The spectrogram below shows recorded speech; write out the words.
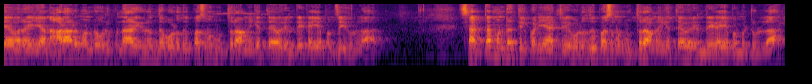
தேவரையா நாடாளுமன்ற உறுப்பினராக இருந்த பொழுது பசுமன் முத்துராமலிங்க தேவர் என்றே கையொப்பம் செய்துள்ளார். சட்டமன்றத்தில் பணியாற்றிய பொழுது பசுமன் முத்துராமலிங்க தேவர் என்றே கையொப்பமிட்டுள்ளார்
